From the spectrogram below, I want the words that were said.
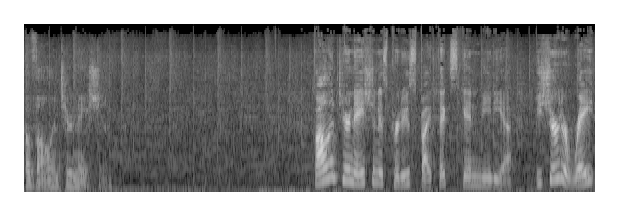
of Volunteer Nation. Volunteer Nation is produced by Thick Skin Media. Be sure to rate,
